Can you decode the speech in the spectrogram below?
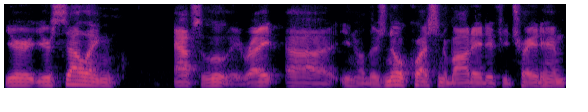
you're you're selling absolutely right. Uh, you know, there's no question about it if you trade him.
